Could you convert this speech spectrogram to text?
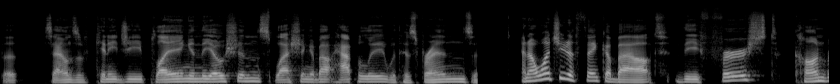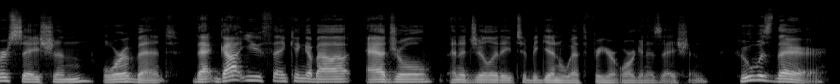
the sounds of Kenny G playing in the ocean, splashing about happily with his friends. And I want you to think about the first conversation or event that got you thinking about agile and agility to begin with for your organization. Who was there?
